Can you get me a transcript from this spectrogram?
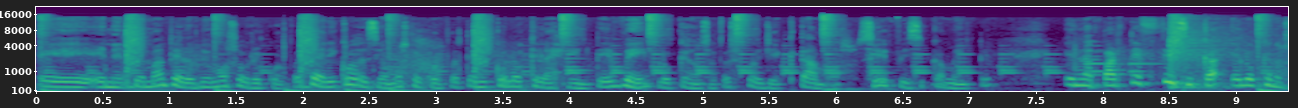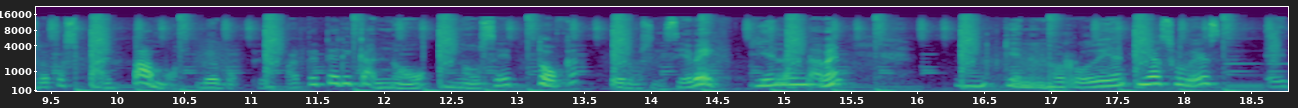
eh, en el tema anterior vimos sobre el cuerpo etérico, decíamos que el cuerpo etérico es lo que la gente ve, lo que nosotros proyectamos, ¿sí? Físicamente. En la parte física es lo que nosotros palpamos. Luego, la parte etérica no, no se toca, pero sí se ve. ¿Quién la ven? Quienes nos rodean y a su vez eh,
